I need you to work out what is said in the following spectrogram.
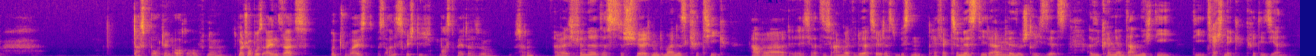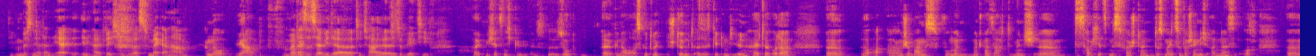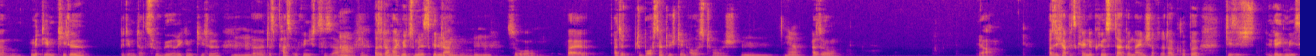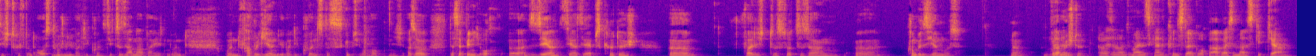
das baut den auch auf. Ne? Manchmal bloß ein Satz und du weißt, ist alles richtig. Machst weiter so. Du? Aber ich finde, das ist schwierig. Du meinst Kritik. Aber ich hatte sich angehört, wie du erzählt hast, du bist ein Perfektionist, die da im Pinselstrich sitzt. Also die können ja dann nicht die, die Technik kritisieren. Die müssen ja dann eher inhaltlich irgendwie was zu meckern haben. Genau, ja. Weil das ist ja wieder total subjektiv. Habe ich mich jetzt nicht so äh, genau ausgedrückt. Stimmt, also es geht um die Inhalte oder äh, Arrangements, wo man manchmal sagt, Mensch, äh, das habe ich jetzt missverstanden, das meinst du wahrscheinlich anders. Auch ähm, mit dem Titel, mit dem dazugehörigen Titel, äh, das passt irgendwie nicht zusammen. Ah, okay. Also da mache ich mir zumindest Gedanken. So, weil, also du brauchst natürlich den Austausch. Ja. Also, ja. Also ich habe jetzt keine Künstlergemeinschaft oder Gruppe, die sich regelmäßig trifft und austauscht über die Kunst, die zusammenarbeiten und, und fabulieren über die Kunst. Das gibt's überhaupt nicht. Also deshalb bin ich auch äh, sehr, sehr selbstkritisch, äh, weil ich das sozusagen äh, kompensieren muss. Ne? Oder Ja, möchte. Aber ich sag mal, du meinst keine Künstlergruppe, aber ich sag mal, es gibt ja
